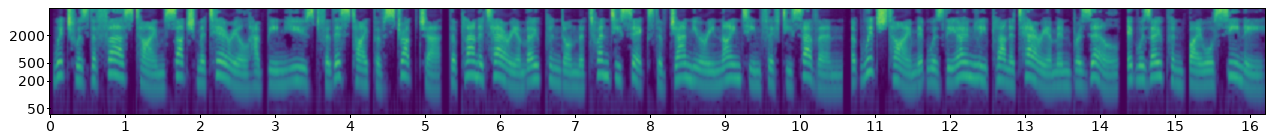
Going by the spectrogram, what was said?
which was the first time such material had been used for this type of structure. The planetarium opened on the 26th of January 1957, at which time it was the only planetarium in Brazil. It was opened by Orsini,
